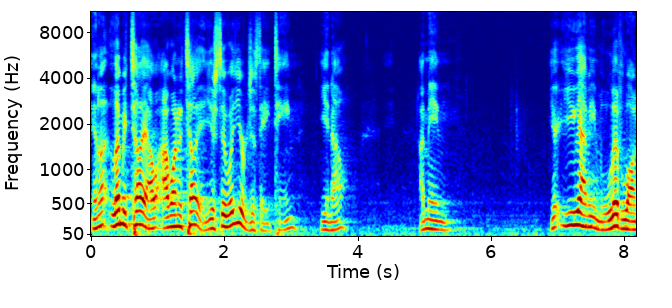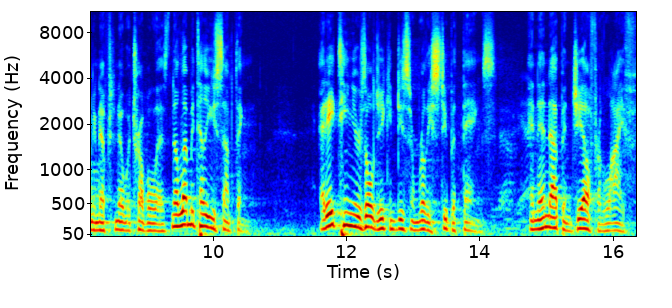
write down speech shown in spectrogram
and let, let me tell you, I, I want to tell you, you say, well, you were just 18, you know? I mean, you haven't even lived long enough to know what trouble is. No, let me tell you something. At 18 years old, you can do some really stupid things and end up in jail for life.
